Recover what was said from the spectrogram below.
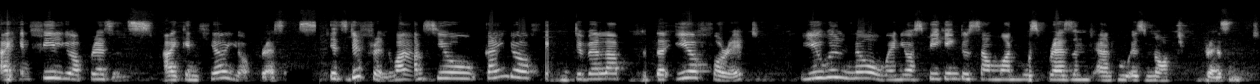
I can feel your presence. I can hear your presence. It's different. Once you kind of develop the ear for it, you will know when you're speaking to someone who's present and who is not present.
